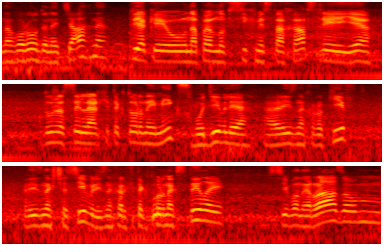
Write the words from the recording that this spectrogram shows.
нагороди не тягне. Як і у напевно всіх містах Австрії є дуже сильний архітектурний мікс, будівлі різних років, різних часів, різних архітектурних стилей. Всі вони разом.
